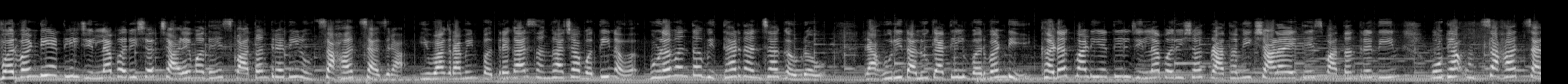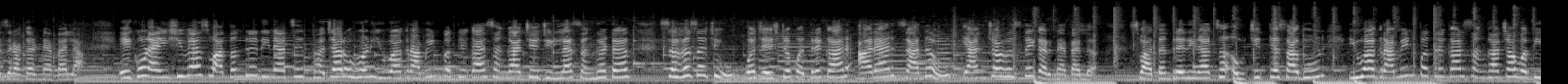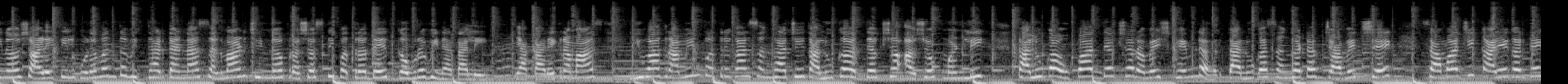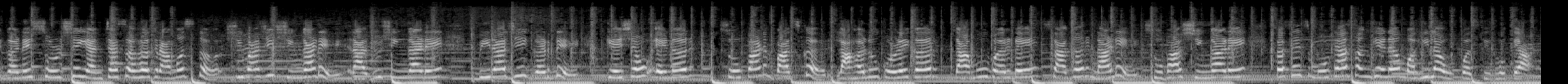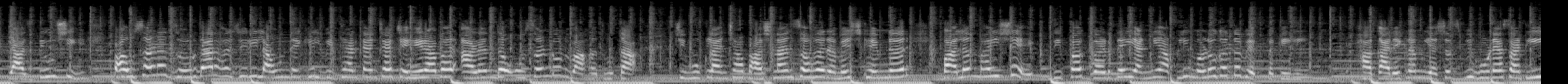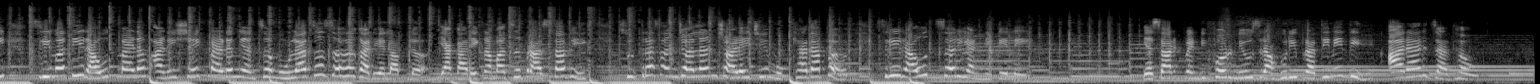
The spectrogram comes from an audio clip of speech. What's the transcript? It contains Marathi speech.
वरवंडी येथील जिल्हा परिषद शाळेमध्ये स्वातंत्र्य दिन उत्साहात साजरा. युवा ग्रामीण पत्रकार संघाच्या वतीनं गुणवंत विद्यार्थ्यांचा गौरव. राहुरी तालुक्यातील वरवंडी खडकवाडी येथील जिल्हा परिषद प्राथमिक शाळा येथे स्वातंत्र्य दिन मोठ्या उत्साहात साजरा करण्यात आला. एकोणऐंशीव्या स्वातंत्र्य दिनाचे ध्वजारोहण युवा ग्रामीण पत्रकार संघाचे जिल्हा संघटक सहसचिव व ज्येष्ठ पत्रकार आर आर जाधव यांच्या हस्ते करण्यात आलं. स्वातंत्र्य दिनाचं औचित्य साधून युवा ग्रामीण पत्रकार संघाच्या वतीनं शाळेतील गुणवंत विद्यार्थ्यांना सन्मान चिन्ह प्रशस्ती पत्र देत गौरविण्यात आले. या कार्यक्रमास युवा ग्रामीण पत्रकार संघाचे तालुका अध्यक्ष अशोक मंडलिक तालुका उपाध्यक्ष रमेश खेमनर तालुका संघटक जावेद शेख सामाजिक कार्यकर्ते गणेश सोळशे यांच्यासह ग्रामस्थ शिवाजी शिंगाडे राजू शिंगाडे बिराजी गडदे केशव एनर सोपान पाचकर लहानू कोळेकर दामू बर्डे सागर नाडे सुभाष शिंगाडे तसेच मोठ्या संख्येनं महिला उपस्थित होत्या. याच दिवशी पावसानं जोरदार हजेरी लावून देखील विद्यार्थ्यांच्या चेहऱ्यावर आनंद ओसंडून वाहत होता. चिमुकलांच्या भाषणांसह रमेश खेमनर बालमभाई शेख दीपक गडदे यांनी आपली मनोगत व्यक्त केली. हा कार्यक्रम यशस्वी होण्यासाठी श्रीमती राऊत मॅडम आणि शेख मॅडम यांचं मोलाचं सहकार्य लाभलं. या कार्यक्रमाचं प्रास्ताविक सूत्रसंचालन शाळेचे मुख्याध्यापक श्री राऊत सर यांनी केले. S R twenty four news Rahuri प्रतिनिधी आर आर जाधव.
